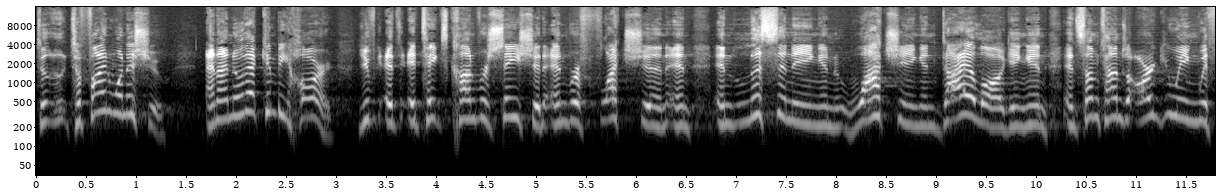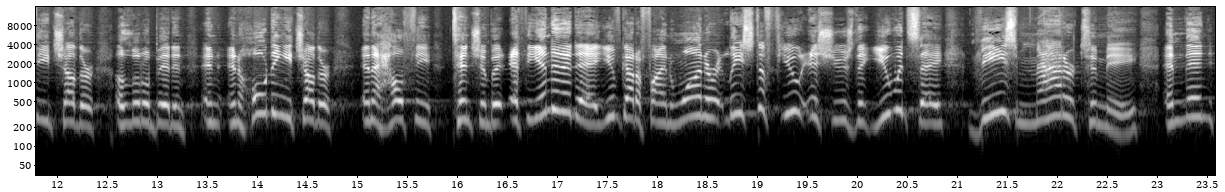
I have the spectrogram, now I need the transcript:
To, to find one issue. And I know that can be hard. It, it, takes conversation and reflection and, and listening and watching and dialoguing and, and sometimes arguing with each other a little bit and, and, and holding each other in a healthy tension. But at the end of the day, you've got to find one or at least a few issues that you would say, these matter to me. And then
